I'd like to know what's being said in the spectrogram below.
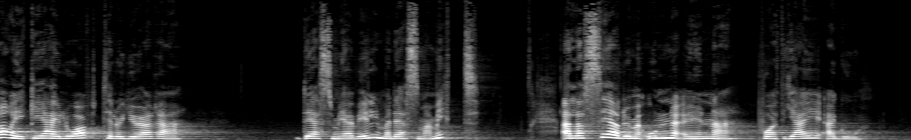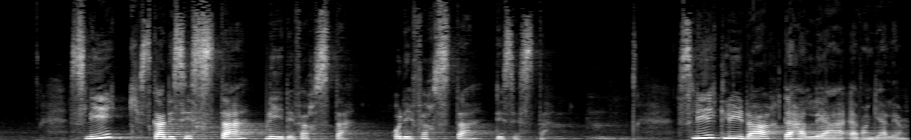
Har ikke jeg lov til å gjøre det som jeg vil med det som er mitt? Eller ser du med onde øyne på at jeg er god. Slik skal de siste bli de første, og de første de siste. Slik lyder det hellige evangelium.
